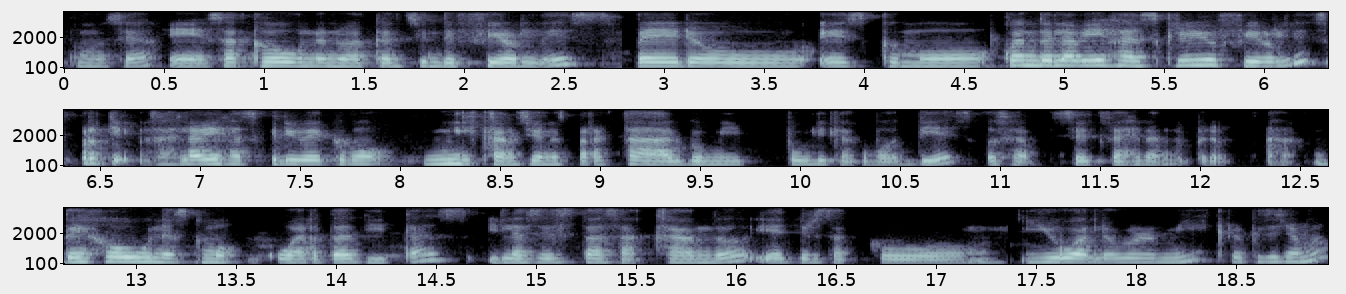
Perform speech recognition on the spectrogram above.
como sea, eh, sacó una nueva canción de Fearless, pero es como cuando la vieja escribió Fearless, porque la vieja escribe como mil canciones para cada álbum y publica como 10, o sea, estoy exagerando, pero ajá. dejó unas como guardaditas y las está sacando y ayer sacó You All Over Me, creo que se llama,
